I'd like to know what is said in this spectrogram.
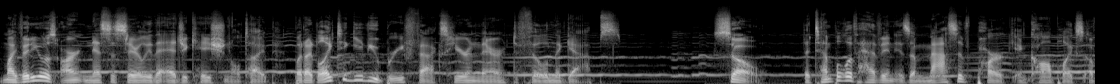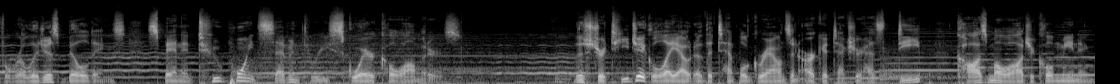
my videos aren't necessarily the educational type, but I'd like to give you brief facts here and there to fill in the gaps. So, the Temple of Heaven is a massive park and complex of religious buildings spanning 2.73 square kilometers. The strategic layout of the temple grounds and architecture has deep cosmological meaning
